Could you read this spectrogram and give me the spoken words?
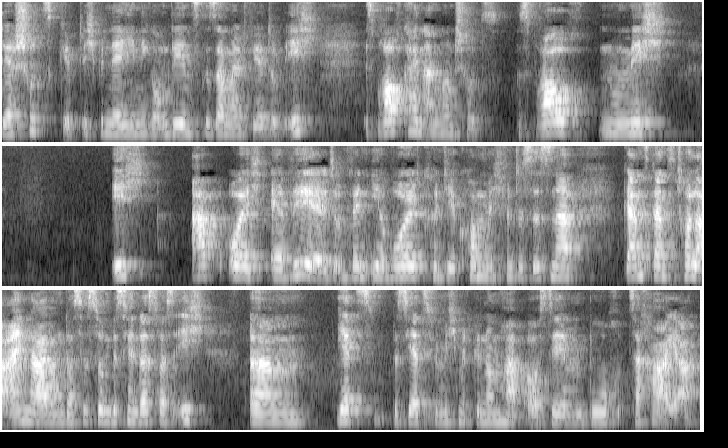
der Schutz gibt. Ich bin derjenige, um den es gesammelt wird. Und ich, es braucht keinen anderen Schutz. Es braucht nur mich ich habe euch erwählt und wenn ihr wollt, könnt ihr kommen. Ich finde, das ist eine ganz, ganz tolle Einladung. Das ist so ein bisschen das, was ich ähm, jetzt bis jetzt für mich mitgenommen habe aus dem Buch Zacharia.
